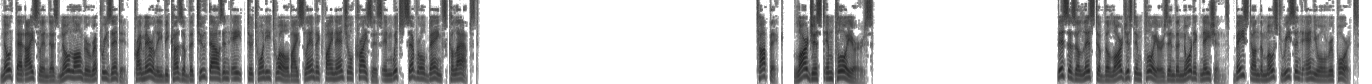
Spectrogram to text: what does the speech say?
Note that Iceland is no longer represented, primarily because of the 2008–2012 Icelandic financial crisis in which several banks collapsed. Topic: Largest employers. This is a list of the largest employers in the Nordic nations, based on the most recent annual reports.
